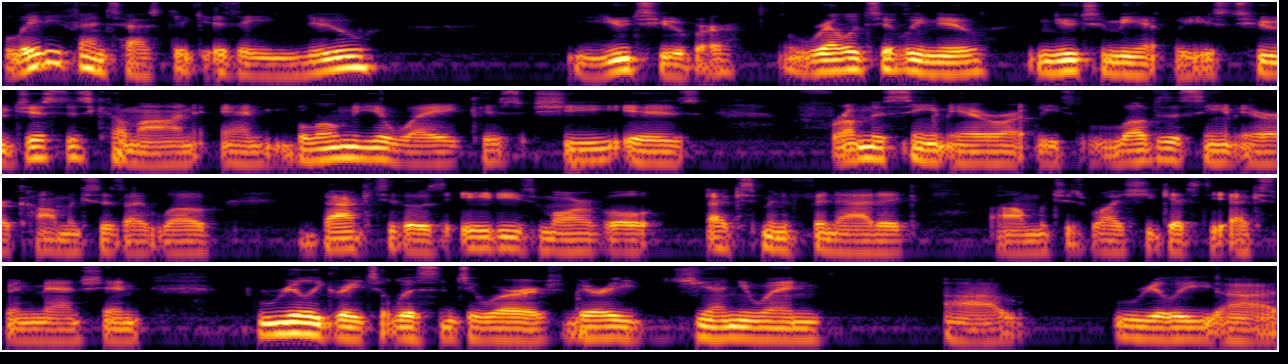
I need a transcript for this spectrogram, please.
Lady Fantastic is a new YouTuber, relatively new, new to me at least, who just has come on and blown me away because she is from the same era, or at least loves the same era comics as I love back to those 80s Marvel X Men fanatic, um, which is why she gets the X Men mansion. Really great to listen to her. Very genuine, uh, really uh,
